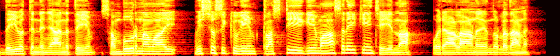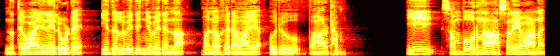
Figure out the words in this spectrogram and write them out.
ദൈവത്തിന്റെ ജ്ഞാനത്തെയും സമ്പൂർണമായി വിശ്വസിക്കുകയും ട്രസ്റ്റ് ചെയ്യുകയും ആശ്രയിക്കുകയും ചെയ്യുന്ന ഒരാളാണ് എന്നുള്ളതാണ് ഇന്നത്തെ വായനയിലൂടെ ഇതൾ വിരിഞ്ഞു വരുന്ന മനോഹരമായ ഒരു പാഠം. ഈ സമ്പൂർണ ആശ്രയമാണ്.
